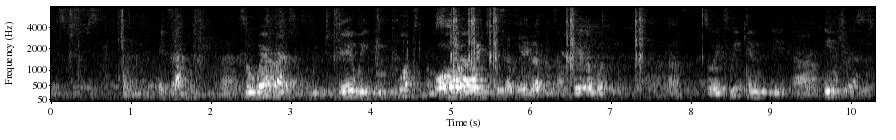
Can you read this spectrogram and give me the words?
these chips. Exactly. So whereas we- today we import All of which is available. it's available. So if we can uh, interest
